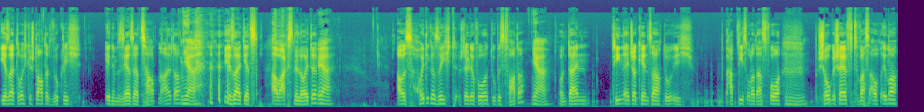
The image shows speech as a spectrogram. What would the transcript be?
Ihr seid durchgestartet wirklich in einem sehr, sehr zarten Alter. Ja. Ihr seid jetzt erwachsene Leute. Ja. Aus heutiger Sicht, stell dir vor, du bist Vater. Ja. Und dein Teenager-Kind sagt, du, ich hab dies oder das vor, mhm. Showgeschäft, was auch immer.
